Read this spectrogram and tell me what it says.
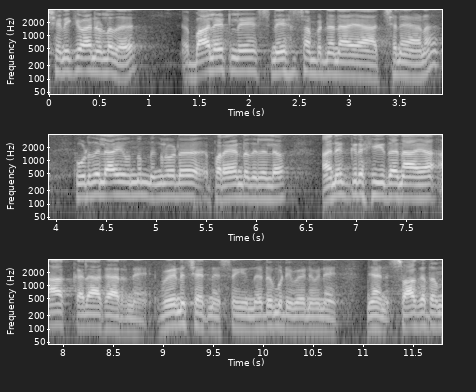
ക്ഷണിക്കുവാനുള്ളത് ബാലേട്ടിലെ സ്നേഹസമ്പന്നനായ അച്ഛനെയാണ് കൂടുതലായി ഒന്നും നിങ്ങളോട് പറയേണ്ടതില്ലല്ലോ അനുഗ്രഹീതനായ ആ കലാകാരനെ വേണുചേട്ടനെ ശ്രീ നെടുമുടി വേണുവിനെ ഞാൻ സ്വാഗതം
